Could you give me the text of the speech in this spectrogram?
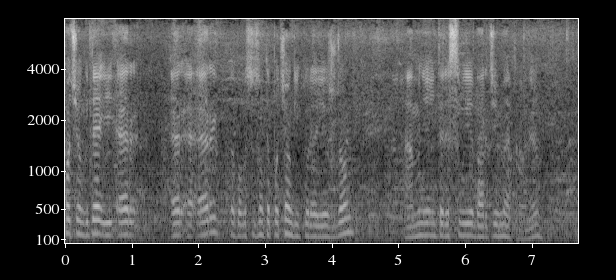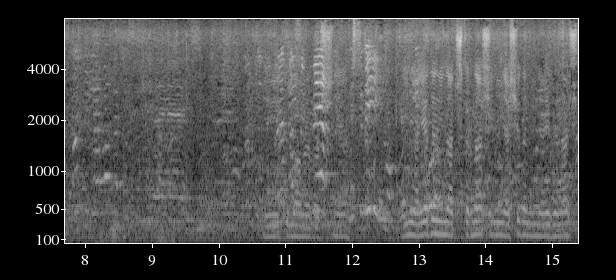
pociąg D i R, RER. To po prostu są te pociągi, które jeżdżą. A mnie interesuje bardziej metro, nie? I tu mamy właśnie linia 1, linia 14, linia 7, linia 11.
